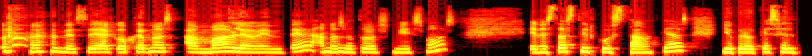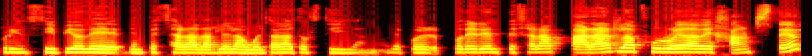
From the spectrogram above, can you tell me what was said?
de acogernos amablemente a nosotros mismos. En estas circunstancias, yo creo que es el principio de, empezar a darle la vuelta a la tortilla, de poder, empezar a parar la rueda de hámster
